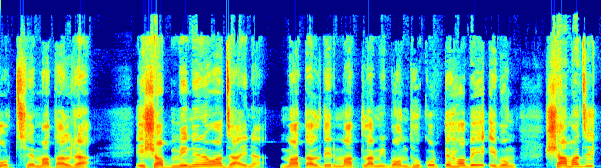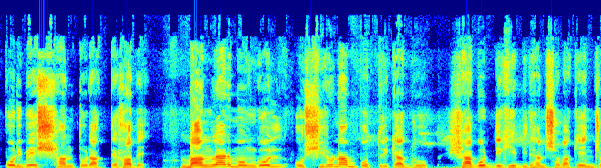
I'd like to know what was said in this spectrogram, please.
করছে মাতালরা। এসব মেনে নেওয়া যায় না। মাতালদের মাতলামি বন্ধ করতে হবে এবং সামাজিক পরিবেশ শান্ত রাখতে হবে। বাংলার মঙ্গল ও শিরোনাম পত্রিকা গ্রুপ, সাগরদিঘি বিধানসভা কেন্দ্র।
